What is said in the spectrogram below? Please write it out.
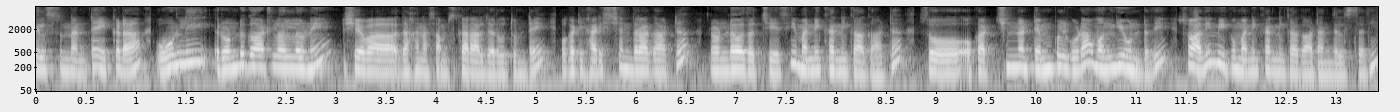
తెలుస్తుందంటే ఇక్కడ ఓన్లీ రెండు ఘాట్లలోనే శివ దహన సంస్కారాలు జరుగుతుంటాయి. ఒకటి హరిశ్చంద్ర ఘాట్ రెండవది వచ్చేసి మణికర్ణిక ఘాట్. సో ఒక చిన్న టెంపుల్ కూడా వంగి ఉంటుంది. సో అది మీకు మణికర్ణిక ఘాట్ అని తెలుస్తుంది.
